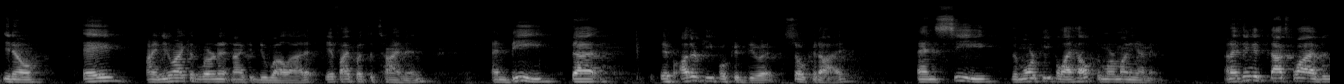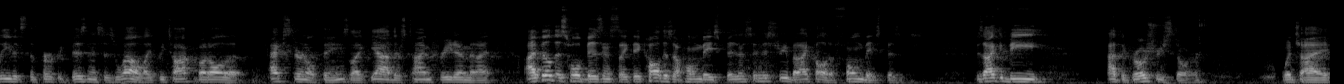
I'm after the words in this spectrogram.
you know, A, I knew I could learn it and I could do well at it if I put the time in. And B, that if other people could do it, so could I. And C, the more people I help, the more money I make. And I think it, that's why I believe it's the perfect business as well. Like we talk about all the external things, like, yeah, there's time freedom. And I, I build this whole business, like they call this a home-based business industry, but I call it a phone-based business. Because I could be at the grocery store, which I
